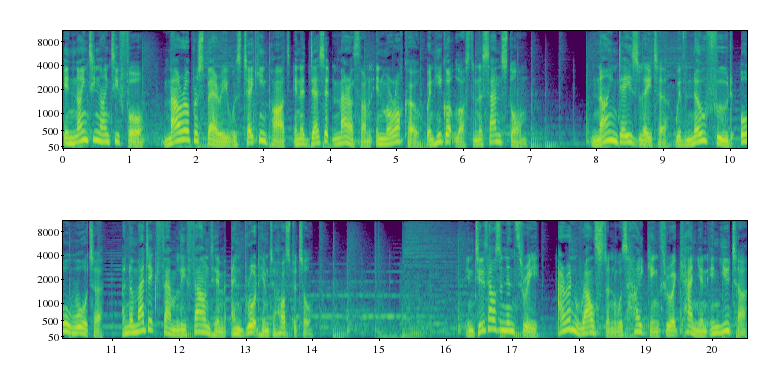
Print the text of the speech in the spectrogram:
In 1994, Mauro Prosperi was taking part in a desert marathon in Morocco when he got lost in a sandstorm. Nine days later, with no food or water, a nomadic family found him and brought him to hospital. In 2003, Aron Ralston was hiking through a canyon in Utah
